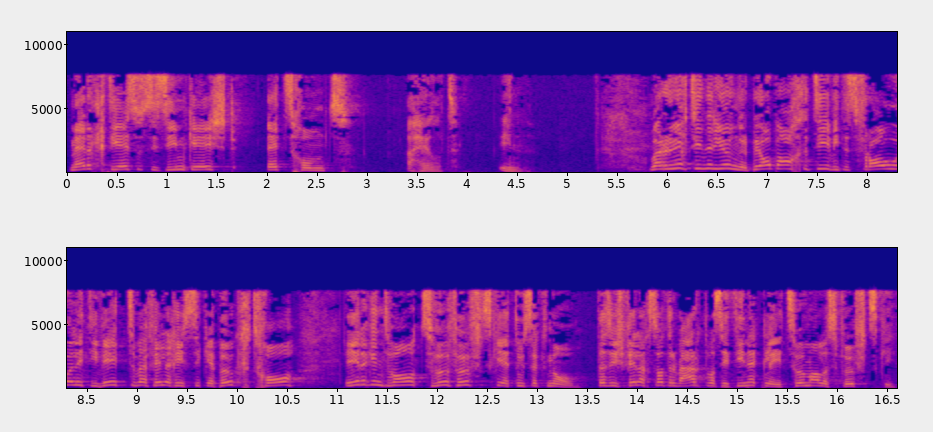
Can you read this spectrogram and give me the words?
merkt Jesus in seinem Geist, jetzt kommt ein Held in. Und er ruft seine Jünger, beobachtet sie, wie das Frauen, die Witwe, vielleicht ist sie gebückt gekommen, Irgendwo 2,50 hat rausgenommen. Das ist vielleicht so der Wert, was ich reingelegt Zweimal ein 50.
